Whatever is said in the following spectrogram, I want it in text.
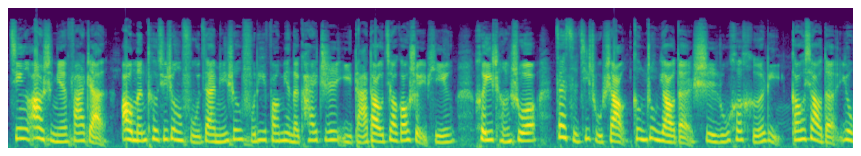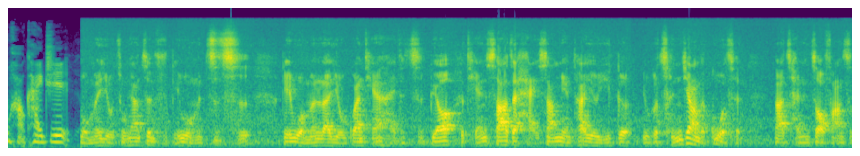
经二十年发展，澳门特区政府在民生福利方面的开支已达到较高水平。贺一成说，在此基础上，更重要的是如何合理、高效地用好开支。我们有中央政府给我们支持，给我们了有关填海的指标。填沙在海上面，它有一个有个沉降的过程，那才能造房子。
